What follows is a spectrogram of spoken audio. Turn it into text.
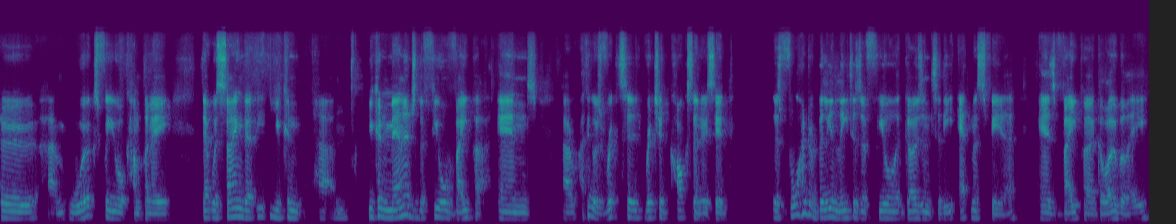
who um, works for your company that was saying that you can um, you can manage the fuel vapor and uh, I think it was Richard, Richard Coxon who said there's 400 billion litres of fuel that goes into the atmosphere as vapor globally,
